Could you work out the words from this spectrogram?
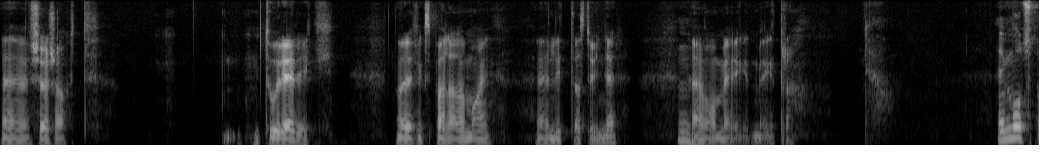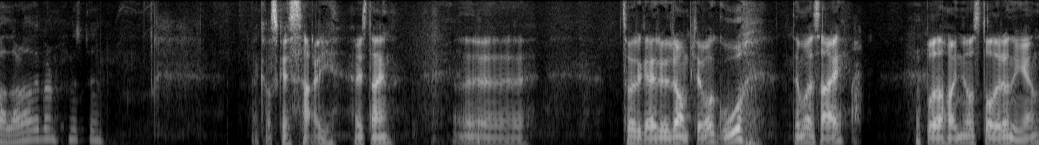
Eh, Sjølsagt. Tor Erik, når jeg fikk spille med han en liten stund der. Mm. Det var meget, meget bra. En motspiller, da, Vibjørn? Hvis du... Hva skal jeg si, Øystein? Uh, Torgeir Rampli var god, det må jeg si. Både han og Ståle Rønningen.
